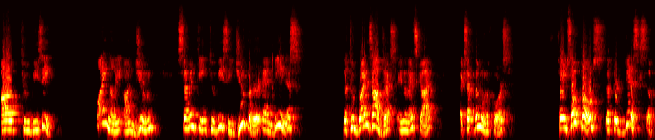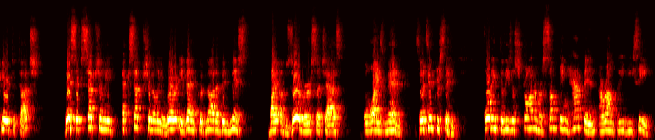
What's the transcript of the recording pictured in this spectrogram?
of 2 BC. Finally, on June 17, 2 BC, Jupiter and Venus, the two brightest objects in the night sky, except the moon, of course, came so close that their disks appeared to touch this exceptionally, exceptionally rare event could not have been missed by observers such as the wise men. So it's interesting. According to these astronomers, something happened around 3 BC.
